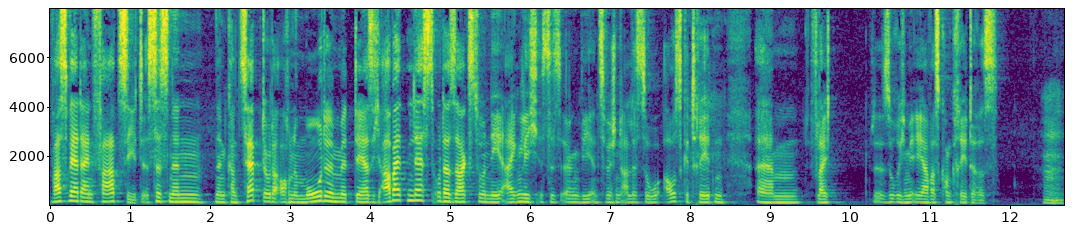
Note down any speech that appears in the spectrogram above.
Was wäre dein Fazit? Ist es ein, ein Konzept oder auch eine Mode, mit der sich arbeiten lässt? Oder sagst du, nee, eigentlich ist es irgendwie inzwischen alles so ausgetreten? vielleicht suche ich mir eher was Konkreteres. Hm.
